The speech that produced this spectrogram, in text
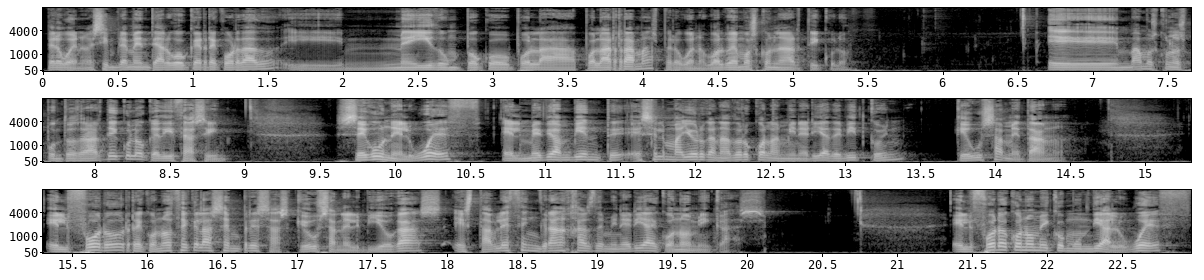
Pero bueno, es simplemente algo que he recordado y me he ido un poco por, las ramas, pero bueno, volvemos con el artículo. Eh, vamos con los puntos del artículo que dice así. Según el WEF, el medio ambiente es el mayor ganador con la minería de Bitcoin que usa metano. El foro reconoce que las empresas que usan el biogás establecen granjas de minería económicas. El Foro Económico Mundial, WEF,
